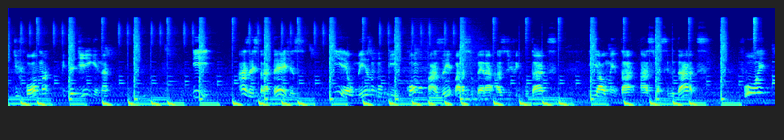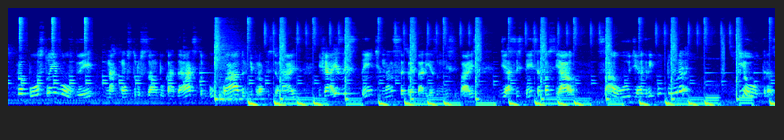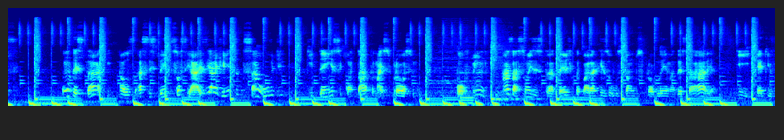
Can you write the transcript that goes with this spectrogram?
de forma fidedigna. E as estratégias, que é o mesmo que como fazer para superar as dificuldades e aumentar as facilidades, foi proposto envolver na construção do cadastro o quadro de profissionais já existente nas secretarias municipais de assistência social, saúde, agricultura e outras. Um destaque aos assistentes sociais e agentes de saúde que têm esse contato mais próximo. Por fim, as ações estratégicas para a resolução dos problemas dessa área, que equivale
